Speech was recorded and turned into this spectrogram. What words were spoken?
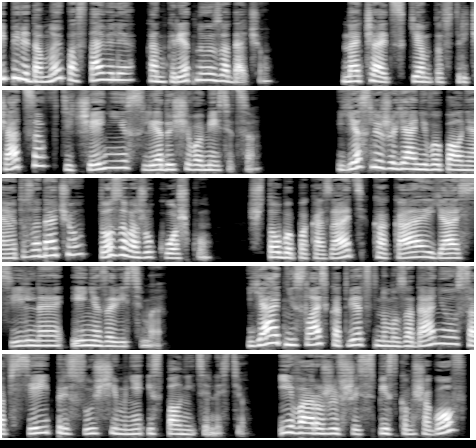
и передо мной поставили конкретную задачу — начать с кем-то встречаться в течение следующего месяца. Если же я не выполняю эту задачу, то завожу кошку, чтобы показать, какая я сильная и независимая. Я отнеслась к ответственному заданию со всей присущей мне исполнительностью и, вооружившись списком шагов,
